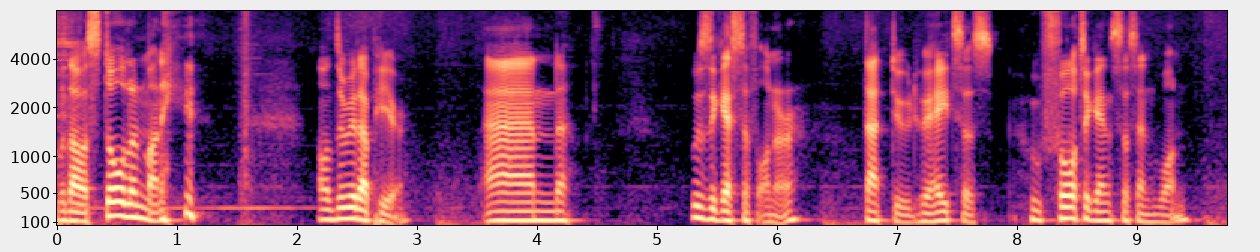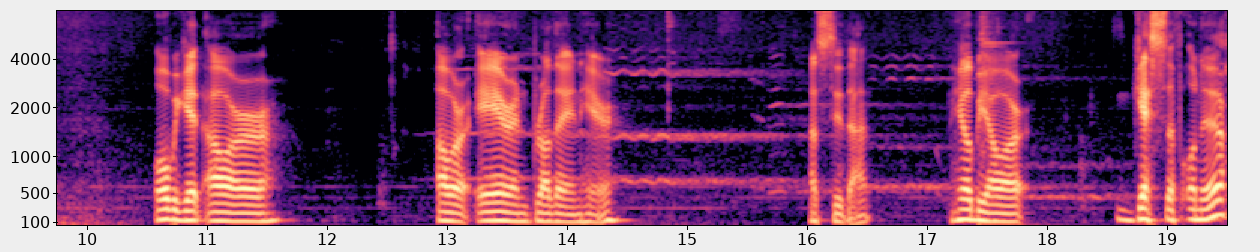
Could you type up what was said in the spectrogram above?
With our stolen money. I'll do it up here. And who's the guest of honor? That dude who hates us. Who fought against us and won. Or we get our our heir and brother in here. Let's do that. He'll be our guest of honor.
